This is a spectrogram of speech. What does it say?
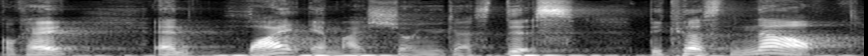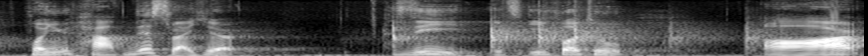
okay? And why am I showing you guys this? Because now when you have this right here, z is equal to r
